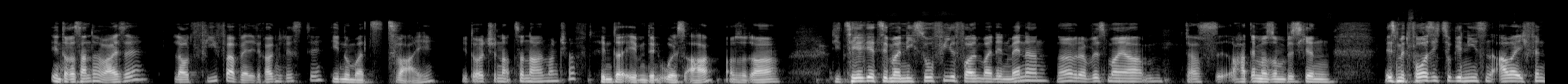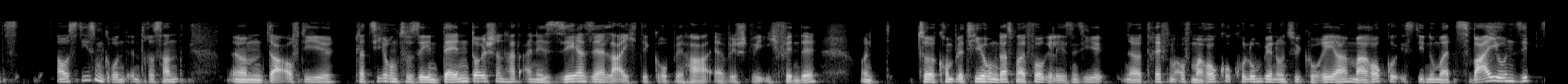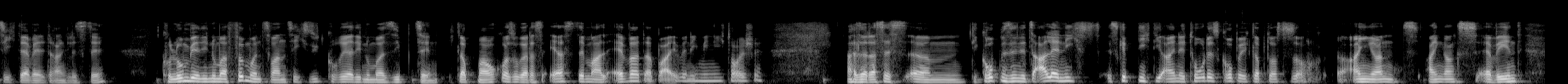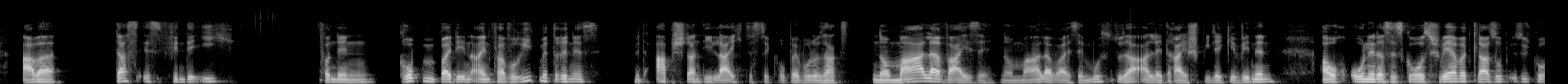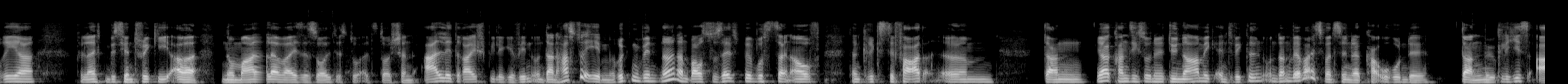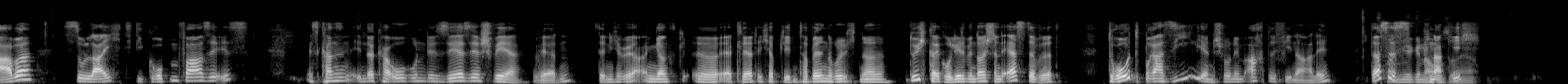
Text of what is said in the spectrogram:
Interessanterweise, laut FIFA-Weltrangliste die Nummer 2 die deutsche Nationalmannschaft, hinter eben den USA. Also da, die zählt jetzt immer nicht so viel, vor allem bei den Männern. Ne, da wissen wir ja, das hat immer so ein bisschen, ist mit Vorsicht zu genießen, aber ich finde es aus diesem Grund interessant, ähm, da auf die Platzierung zu sehen, denn Deutschland hat eine sehr, sehr leichte Gruppe H erwischt, wie ich finde. Und zur Komplettierung das mal vorgelesen. Sie äh, treffen auf Marokko, Kolumbien und Südkorea. Marokko ist die Nummer 72 der Weltrangliste. Kolumbien die Nummer 25, Südkorea die Nummer 17. Ich glaube, Marokko sogar das erste Mal ever dabei, wenn ich mich nicht täusche. Also das ist, ähm, die Gruppen sind jetzt alle nicht, es gibt nicht die eine Todesgruppe, ich glaube, du hast es auch eingangs, eingangs erwähnt, aber das ist, finde ich, von den Gruppen, bei denen ein Favorit mit drin ist, mit Abstand die leichteste Gruppe, wo du sagst, normalerweise, normalerweise musst du da alle drei Spiele gewinnen auch ohne dass es groß schwer wird. Klar, Südkorea vielleicht ein bisschen tricky, aber normalerweise solltest du als Deutschland alle drei Spiele gewinnen und dann hast du eben Rückenwind, ne? dann baust du Selbstbewusstsein auf, dann kriegst du Fahrt, ähm, dann ja, kann sich so eine Dynamik entwickeln und dann wer weiß, was in der K.O.-Runde dann möglich ist. Aber so leicht die Gruppenphase ist, es kann in der K.O.-Runde sehr, sehr schwer werden. Denn ich habe ja eingangs äh, erklärt, ich habe den Tabellenrechner durchkalkuliert, wenn Deutschland Erster wird, droht Brasilien schon im Achtelfinale. Das, das ist genauso, knackig. Ja.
